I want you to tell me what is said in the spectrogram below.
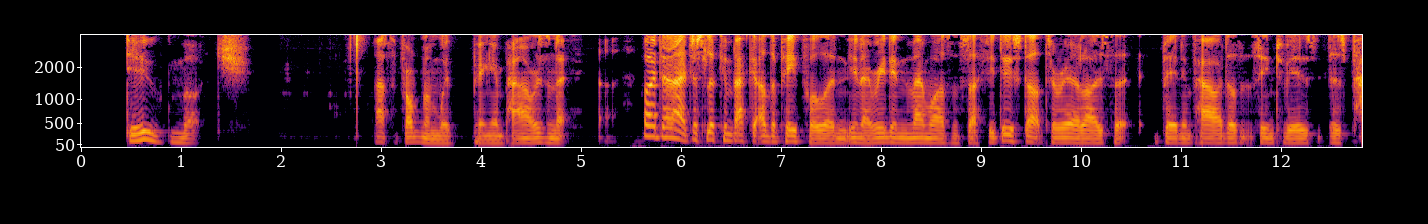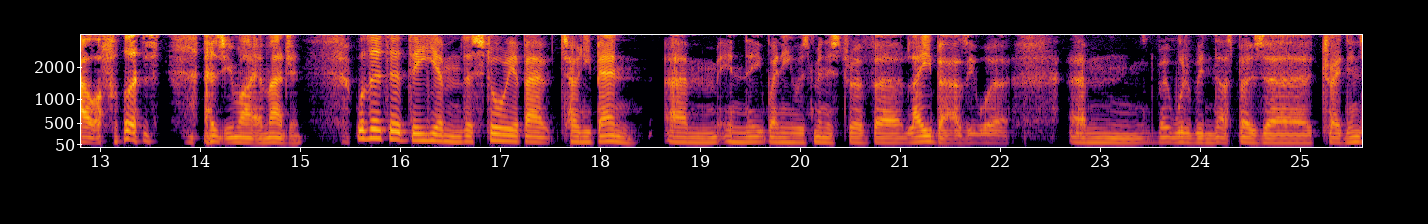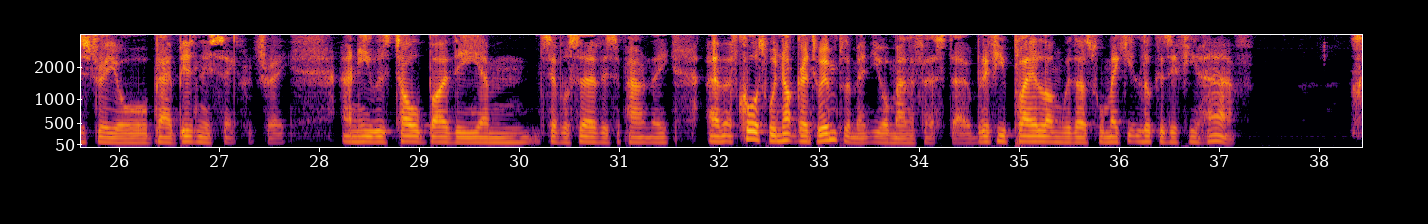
do much. That's the problem with being in power, isn't it? Well, I don't know. Just looking back at other people and you know reading memoirs and stuff, you do start to realise that being in power doesn't seem to be as as powerful as as you might imagine. Well, the the the, um, the story about Tony Benn um, in the when he was Minister of uh, Labour, as it were, um, but it would have been, I suppose, uh, Trade and Industry or uh, Business Secretary. And he was told by the um, civil service, apparently, um, of course, we're not going to implement your manifesto, but if you play along with us, we'll make it look as if you have.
